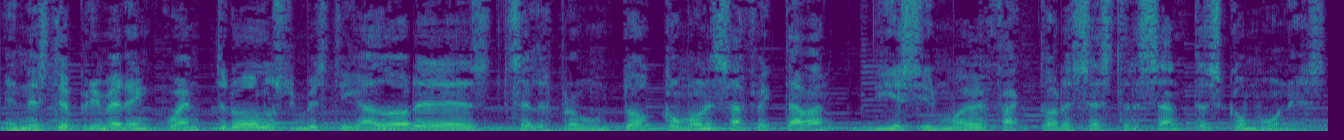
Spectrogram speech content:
En este primer encuentro, los investigadores se les preguntó cómo les afectaban 19 factores estresantes comunes.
